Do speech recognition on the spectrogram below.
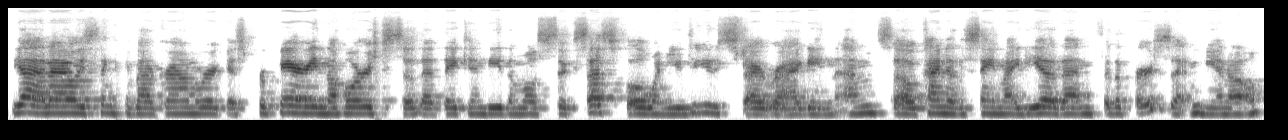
yeah. And I always think about groundwork as preparing the horse so that they can be the most successful when you do start riding them. So, kind of the same idea then for the person, you know,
